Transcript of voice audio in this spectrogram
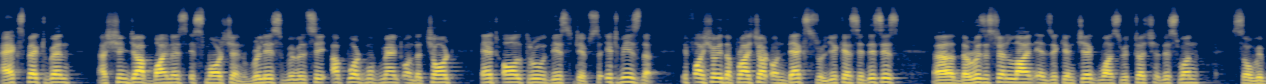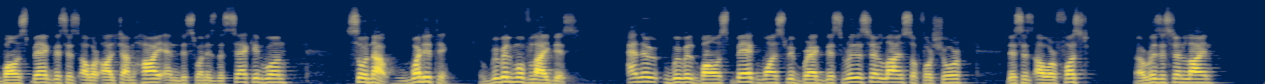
I expect when a Shinja Binance Smart Chain release we will see upward movement on the chart at all through these dips. So it means that if I show you the price chart on DEXTools you can see this is uh, the resistance line as you can check once we touch this one so we bounce back. This is our all-time high and this one is the second one. So now what do you think? We will move like this. And then we will bounce back once we break this resistance line. So for sure this is our first uh, resistance line.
